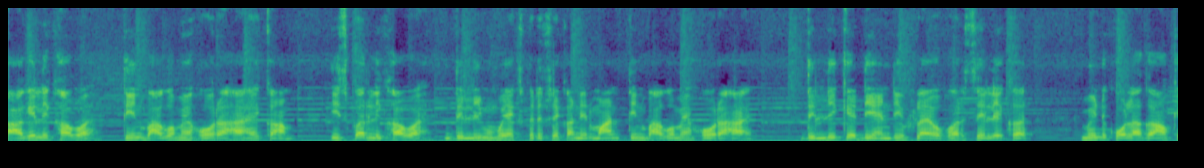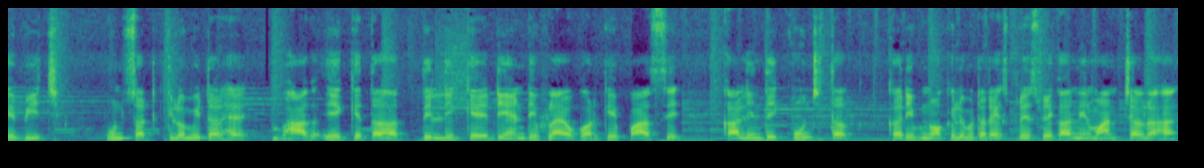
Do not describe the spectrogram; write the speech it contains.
आगे लिखा हुआ है, तीन भागों में हो रहा है काम। इस पर लिखा हुआ है, दिल्ली मुंबई एक्सप्रेसवे का निर्माण तीन भागों में हो रहा है। दिल्ली के डीएनडी फ्लाईओवर से लेकर मिंडकोला गाँव के बीच उनसठ किलोमीटर है। भाग एक के तहत दिल्ली के डीएनडी फ्लाईओवर के पास से कालिंदी कुंज तक करीब 9 किलोमीटर एक्सप्रेसवे का निर्माण चल रहा है।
